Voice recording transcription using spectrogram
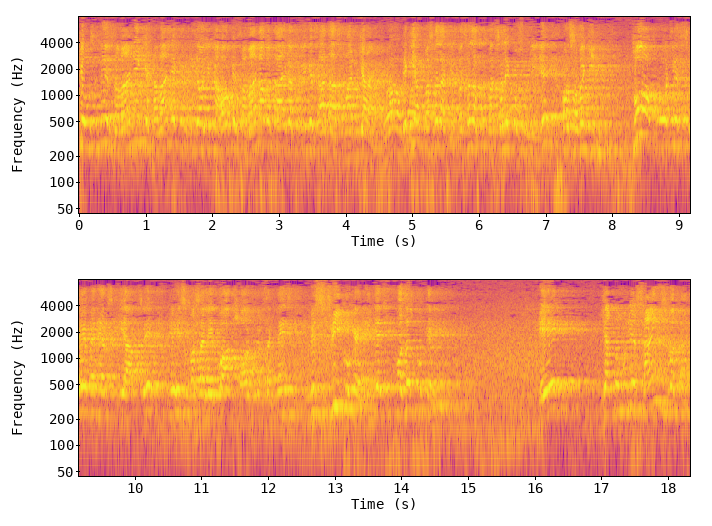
कि उसने जमाने के हवाले कर दिया और ये कहा हो कि जमाना बताएगा तुम्हें के साथ आसमान क्या है। देखिए अब मसला क्या? मसला मसले को सुन लीजिए और समझ लीजिए दो अप्रोचेस से मैंने अर्ज़ किया आपसे कि इस मसले को आप सॉल्व कर सकते हैं, इस मिस्ट्री को कह लीजिए इस पजल को कह लीजिए एक, या तो मुझे साइंस बताए,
